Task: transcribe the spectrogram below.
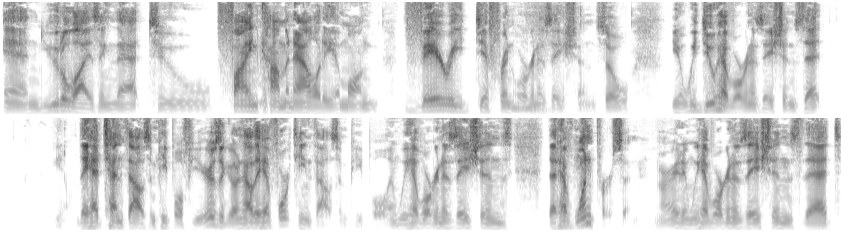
and utilizing that to find commonality among very different mm-hmm. organizations. So, you know, we do have organizations that you know they had 10,000 people a few years ago now they have 14,000 people and we have organizations that have one person all right and we have organizations that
